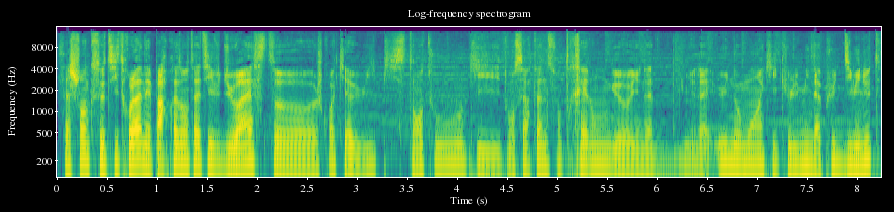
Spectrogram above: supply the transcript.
Sachant que ce titre-là n'est pas représentatif du reste, euh, je crois qu'il y a 8 pistes en tout, dont certaines sont très longues, il y, en a, une au moins qui culmine à plus de 10 minutes.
